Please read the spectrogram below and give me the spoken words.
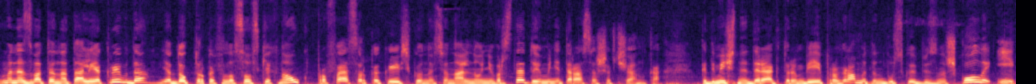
мене звати Наталія Кривда. Я докторка філософських наук, професорка Київського національного університету імені Тараса Шевченка, академічний директор MBA програми Донбурзької бізнес-школи і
